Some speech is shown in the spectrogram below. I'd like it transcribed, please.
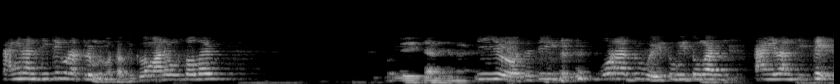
Kangelan sithik ora gelem lho, tapi kelemane wong saleh Iya, jadi ora duwe hitung-hitungan kangilan titik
